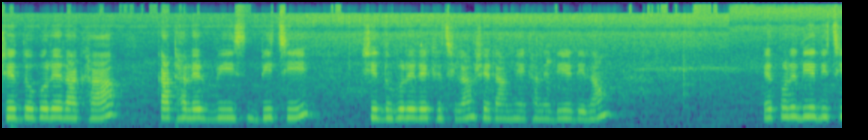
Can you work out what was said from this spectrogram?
সেদ্ধ করে রাখা কাঁঠালের বিচি সেদ্ধ করে রেখেছিলাম, সেটা আমি এখানে দিয়ে দিলাম। এরপরে দিয়ে দিচ্ছি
